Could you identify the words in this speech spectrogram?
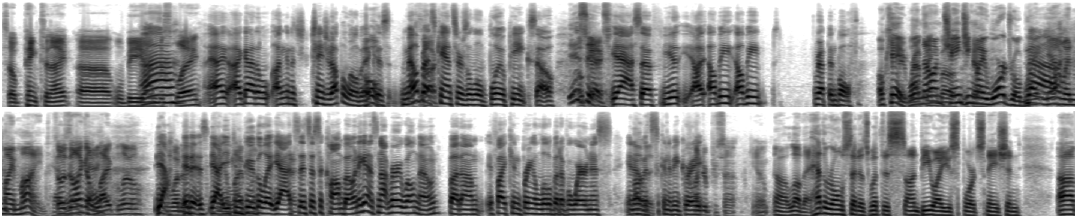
So pink tonight uh, will be on uh, display. I, I got. I'm going to change it up a little bit because oh, male breast cancer is a little blue pink. So is okay. it? Yeah. So if you, I, will be. I'll be repping both. Okay, well now I'm both. changing okay. my wardrobe right nah. now in my mind. So is it like okay? a light blue? Yeah, it is. Yeah, like you can Google blue? it. Yeah, okay. it's it's just a combo. And again, it's not very well known, but um, if I can bring a little bit of awareness, you know, love it's it. going to be great. 100%. Yep. Oh, I love that. Heather Olmstead is with us on BYU Sports Nation. Uh,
